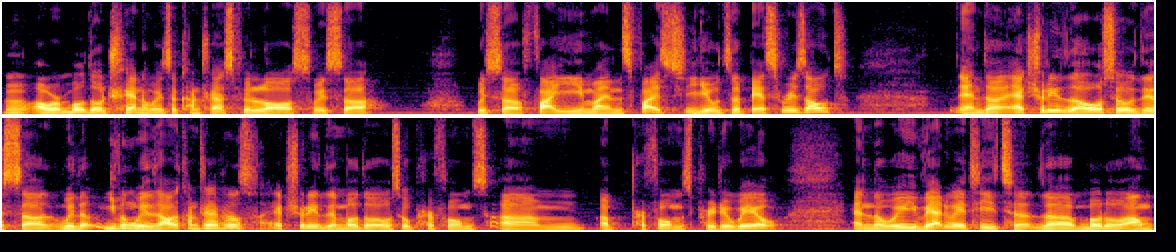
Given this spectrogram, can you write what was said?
uh, our model trained with a contrast field loss with uh, with uh, phi e minus 5 yields the best result. And uh, actually, the, also this uh, with even without contrast actually the model also performs um, uh, performs pretty well. And we evaluated the model on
